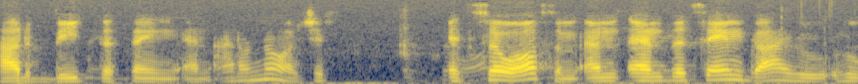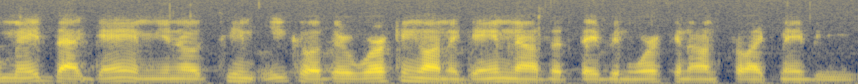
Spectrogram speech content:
how to beat the thing. And I don't know, it's just it's so awesome. And and the same guy who who made that game, you know, Team Ico, they're working on a game now that they've been working on for like maybe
